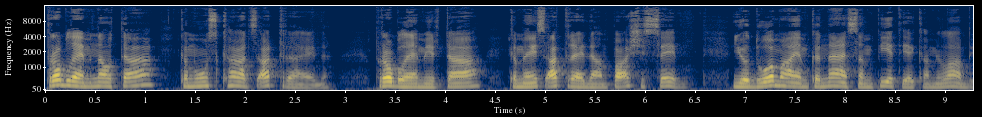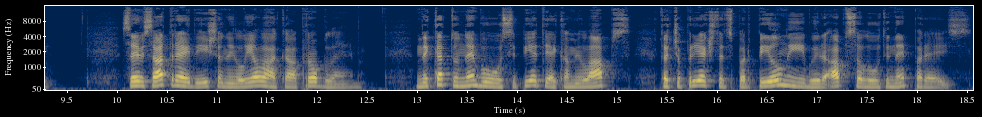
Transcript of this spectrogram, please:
Problēma nav tā, ka mūs kāds atraida. Problēma ir tā, ka mēs atraidām paši sevi, jo domājam, ka neesam pietiekami labi. Sevis atraidīšana ir lielākā problēma. Nekad tu nebūsi pietiekami labs, taču priekšstats par pilnību ir absolūti nepareizs.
